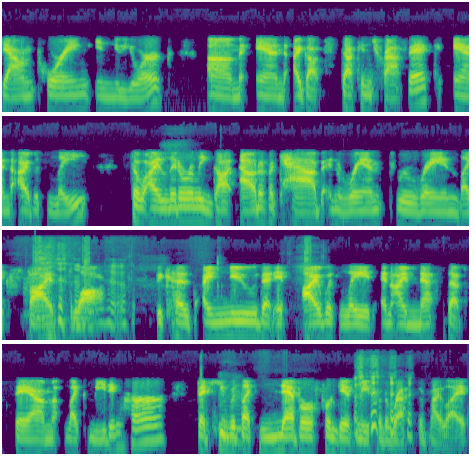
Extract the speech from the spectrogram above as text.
downpouring in New York. Um, and I got stuck in traffic and I was late. So I literally got out of a cab and ran through rain like five blocks No. because I knew that if I was late and I messed up Sam like meeting her, that he would Mhm. like never forgive me for the rest of my life.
